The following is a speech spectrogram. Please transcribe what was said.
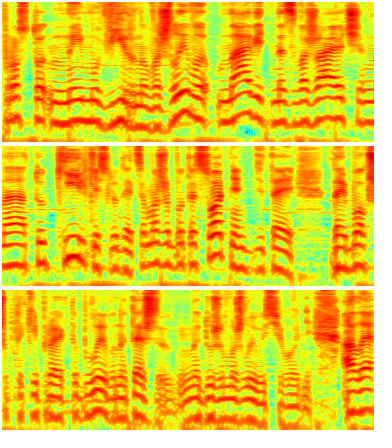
просто неймовірно важливо, навіть не зважаючи на ту кількість людей. Це може бути сотня дітей. Дай Бог, щоб такі проекти були. Вони теж не дуже можливі сьогодні. Але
